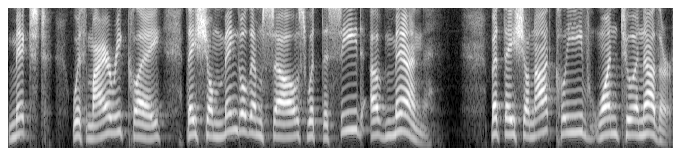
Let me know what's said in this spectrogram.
mixed with miry clay, they shall mingle themselves with the seed of men, but they shall not cleave one to another.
